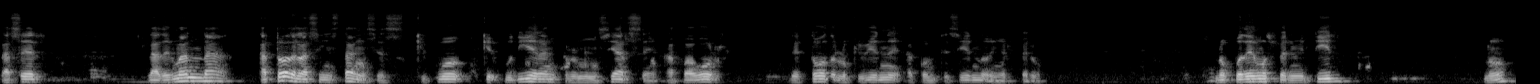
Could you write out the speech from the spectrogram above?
hacer la demanda a todas las instancias que, que pudieran pronunciarse a favor de todo lo que viene aconteciendo en el Perú. No podemos permitir, ¿no?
